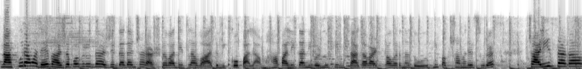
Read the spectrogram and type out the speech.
नागपुरामध्ये भाजपविरुद्ध अजितदादांच्या राष्ट्रवादीतला वाद विकोपाला महापालिका निवडणुकीत जागा वाटपावरनं दोन्ही पक्षामध्ये चुरस. चाळीस जागा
